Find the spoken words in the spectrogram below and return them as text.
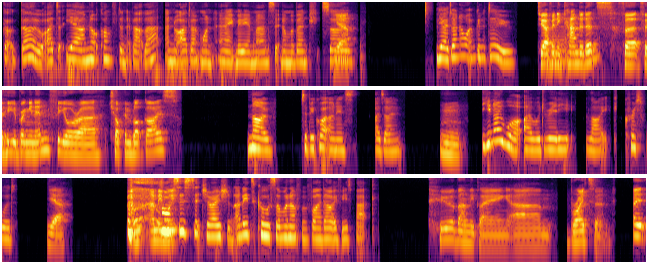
got to go. I d- yeah, I'm not confident about that, and I don't want an eight million man sitting on my bench. So Yeah. yeah, I don't know what I'm gonna do. do you have any Uh, candidates for for who you're bringing in for your uh, chopping block guys No, to be quite honest, I don't. Hmm. You know what? I would really like Chris Wood. yeah I mean, what's we- his situation? I need to call someone up and find out if he's back. who are Burnley playing? Um, Brighton. I,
